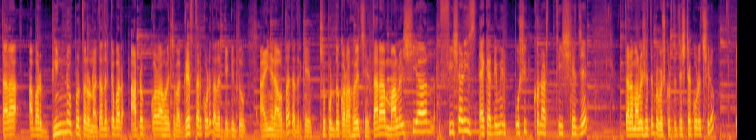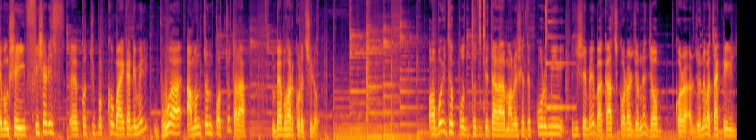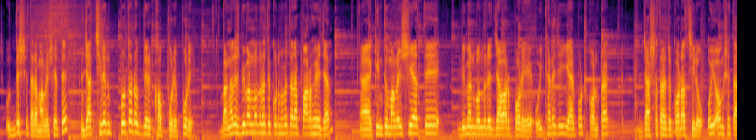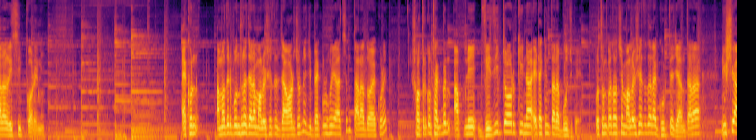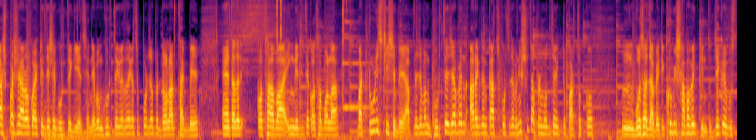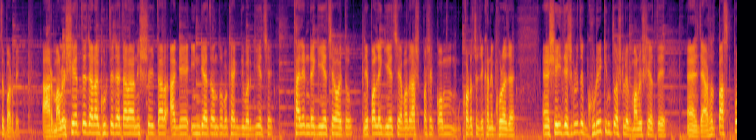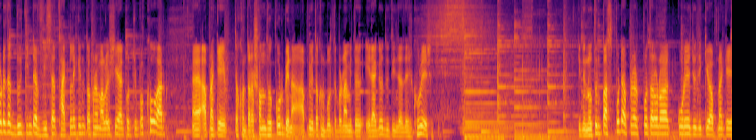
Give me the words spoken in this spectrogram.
তারা আবার ভিন্ন প্রতারণায়, তাদেরকে আবার আটক করা হয়েছে বা গ্রেফতার করে তাদেরকে কিন্তু আইনের আওতায় তাদেরকে সুপর্দ করা হয়েছে। তারা মালয়েশিয়ান ফিশারিজ একাডেমির প্রশিক্ষণার্থী সেজে তারা মালয়েশিয়াতে প্রবেশ করতে চেষ্টা করেছিল এবং সেই ফিশারিজ কর্তৃপক্ষ বা একাডেমির ভুয়া আমন্ত্রণপত্র তারা ব্যবহার করেছিল। অবৈধ পদ্ধতিতে তারা মালয়েশিয়াতে কর্মী হিসেবে বা কাজ করার জন্য, জব করার জন্য বা চাকরির উদ্দেশ্যে তারা মালয়েশিয়াতে যাচ্ছিলেন, প্রতারকদের খপ্পরে পড়ে। বাংলাদেশ বিমানবন্দর হতে কোনোভাবে তারা পার হয়ে যান কিন্তু মালয়েশিয়াতে বিমানবন্দরে যাওয়ার পরে ওইখানে যে এয়ারপোর্ট কন্ট্রাক্ট যার সাথে হয়তো করা ছিল, ওই অংশে তারা রিসিভ করেনি। এখন আমাদের বন্ধুরা যারা মালয়েশিয়াতে যাওয়ার জন্য যে ব্যাকুল হয়ে আছেন, তারা দয়া করে সতর্ক থাকবেন, আপনি ভিজিটর কি না এটা কিন্তু তারা বুঝবে। প্রথম কথা হচ্ছে মালয়েশিয়াতে তারা ঘুরতে যান, তারা নিশ্চয়ই আশপাশে আরও কয়েকটি দেশে ঘুরতে গিয়েছেন এবং ঘুরতে গেলে তাদের কাছে পর্যাপ্ত ডলার থাকবে তাদের কথা বা ইংরেজিতে কথা বলা বা ট্যুরিস্ট হিসেবে আপনি যেমন ঘুরতে যাবেন আর একজন কাজ করতে যাবেন, নিশ্চয়ই তো আপনার মধ্যে একটু পার্থক্য বোঝা যাবে। এটি খুবই স্বাভাবিক কিন্তু, যে কেউ বুঝতে পারবে। আর মালয়েশিয়াতে যারা ঘুরতে যায়, তারা নিশ্চয়ই তার আগে ইন্ডিয়াতে অন্তপক্ষে এক দুবার গিয়েছে। থাইল্যান্ডে গিয়েছে হয়তো, নেপালে গিয়েছে, আমাদের আশপাশে কম খরচে যেখানে ঘোরা যায়। সেই দেশগুলোতে ঘুরে কিন্তু আসলে মালয়েশিয়াতে যায়। অর্থাৎ পাসপোর্টে তার দুই তিনটা ভিসা থাকলে কিন্তু তখন মালয়েশিয়া কর্তৃপক্ষ আর আপনাকে তখন তারা সন্দেহ করবে না। আপনিও তখন বলতে পারেন, আমি তো এর আগেও দুই তিনটা দেশ ঘুরে এসেছি। কিন্তু নতুন পাসপোর্ট আপনার প্রতারণা করে যদি কেউ আপনাকে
